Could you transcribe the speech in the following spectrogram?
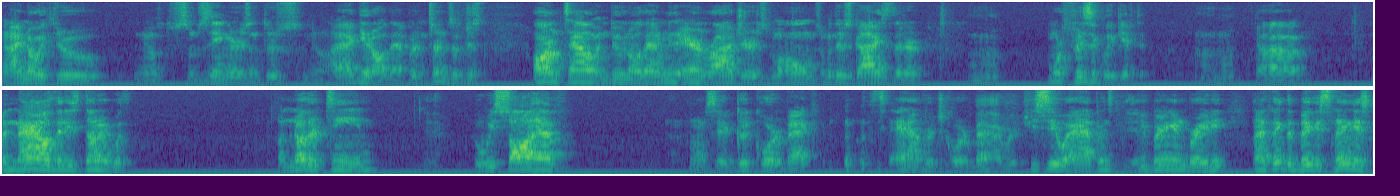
And I know he threw, you know, some zingers and threw, s- you know, I, I get all that. But in terms of just arm talent and doing all that, I mean, Aaron Rodgers, Mahomes, I mean, there's guys that are Mhm. more physically gifted. Mhm. Uh, but now that he's done it with another team Yeah. who we saw have, I don't say a good quarterback, average quarterback. Average. You see what happens. Yeah. You bring in Brady, and I think the biggest thing is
